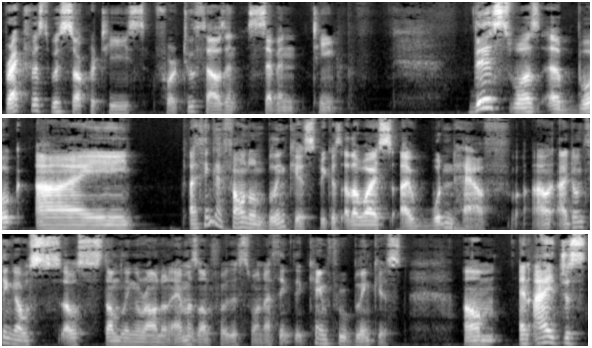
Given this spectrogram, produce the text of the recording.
Breakfast with Socrates for 2017. This was a book I I think I found on Blinkist because otherwise I wouldn't have. I, I don't think I was I was stumbling around on Amazon for this one. I think it came through Blinkist. Um, and I just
